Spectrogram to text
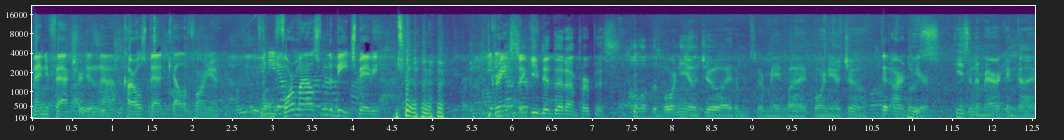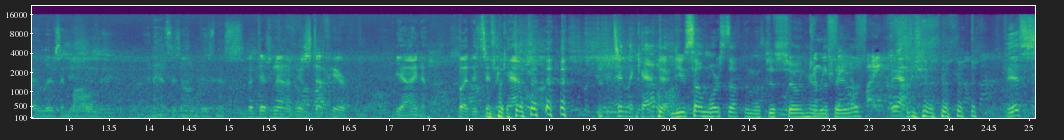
manufactured in uh, Carlsbad, California. Four miles from the beach, baby. Great I think he did that on purpose. All of the Borneo Joe items are made by Borneo Joe. that aren't here. He's an American guy who lives in Bali and has his own business. But there's none of his stuff here. Yeah, I know. But it's in the catalog. it's in the catalog. Do you sell more stuff than what's just shown here Can on we the film table? a fight? Yeah. this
